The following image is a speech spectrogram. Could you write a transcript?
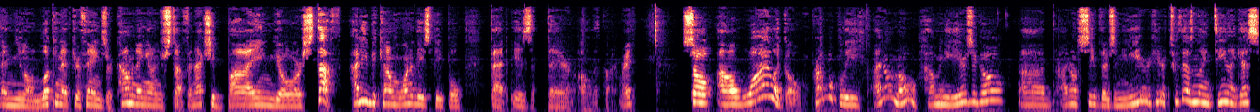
and you know looking at your things or commenting on your stuff and actually buying your stuff? How do you become one of these people that is there all the time right so a while ago probably I don't know how many years ago? Uh I don't see if there's any year here. 2019 I guess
